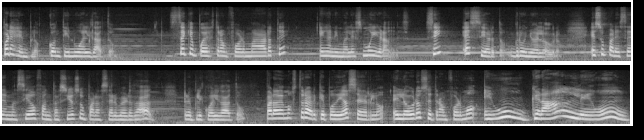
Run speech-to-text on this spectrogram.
Por ejemplo, continuó el gato. Sé que puedes transformarte en animales muy grandes. Sí, es cierto, gruñó el ogro. Eso parece demasiado fantasioso para ser verdad, replicó el gato. Para demostrar que podía hacerlo, el ogro se transformó en un gran león,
